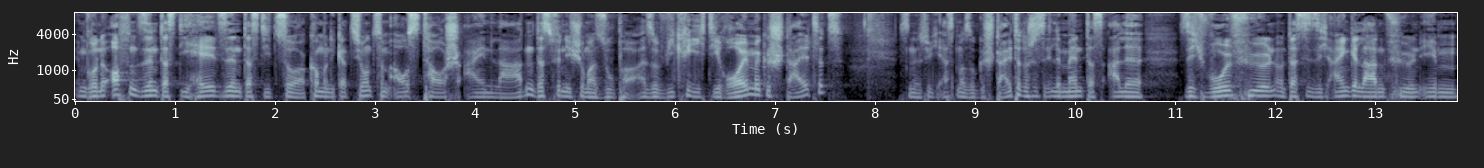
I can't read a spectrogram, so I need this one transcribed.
im Grunde offen sind, dass die hell sind, dass die zur Kommunikation, zum Austausch einladen. Das finde ich schon mal super. Also wie kriege ich die Räume gestaltet? Das ist natürlich erstmal so gestalterisches Element, dass alle sich wohlfühlen und dass sie sich eingeladen fühlen, eben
